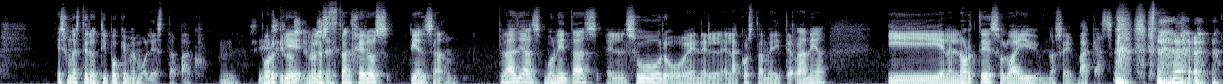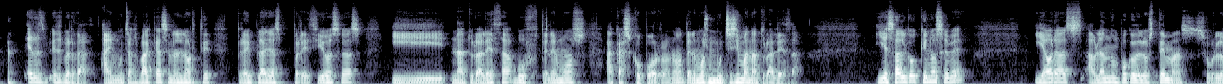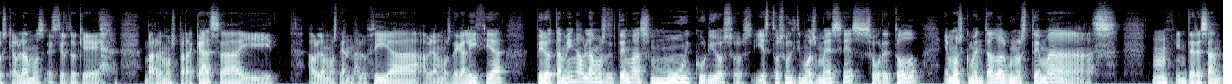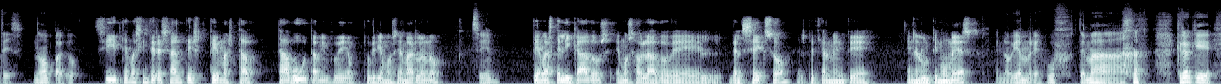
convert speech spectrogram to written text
Es un estereotipo que me molesta, Paco. Mm, porque los extranjeros piensan playas bonitas en el sur o en, el, en la costa mediterránea y en el norte solo hay, no sé, vacas. es, es, verdad, hay muchas vacas en el norte, pero hay playas preciosas y naturaleza, buf, tenemos a cascoporro, ¿no? Tenemos muchísima naturaleza. Y es algo que no se ve. Y ahora, hablando un poco de los temas sobre los que hablamos, es cierto que barremos para casa y hablamos de Andalucía, hablamos de Galicia, pero también hablamos de temas muy curiosos. Y estos últimos meses, sobre todo, hemos comentado algunos temas mm, interesantes, ¿no, Paco? Sí, temas interesantes, temas tabú, también podríamos llamarlo, ¿no? Sí. Temas delicados, hemos hablado del, sexo, especialmente en el último mes. En noviembre, uf, tema... Creo que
